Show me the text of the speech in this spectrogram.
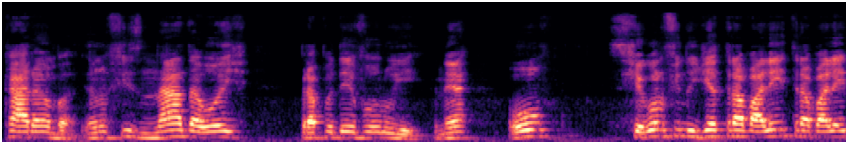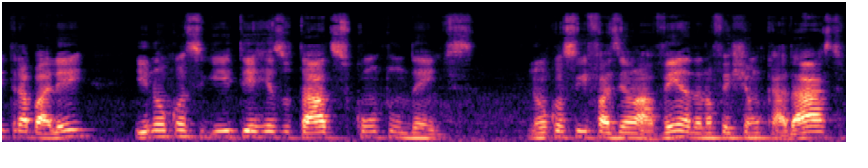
caramba, eu não fiz nada hoje para poder evoluir, né? Ou Chegou no fim do dia, trabalhei, trabalhei, trabalhei e não consegui ter resultados contundentes. Não consegui fazer uma venda, não fechei um cadastro,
